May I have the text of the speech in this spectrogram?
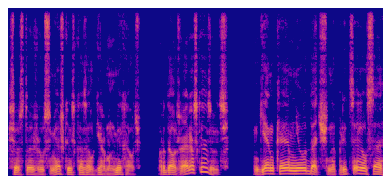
Все с той же усмешкой сказал Герман Михайлович. «Продолжай рассказывать». Генка М. неудачно прицелился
